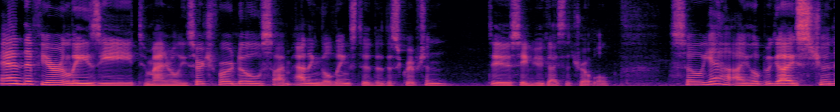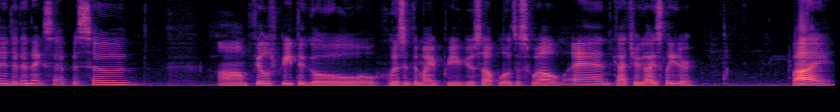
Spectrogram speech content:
And if you're lazy to manually search for those, I'm adding the links to the description to save you guys the trouble. So yeah, I hope you guys tune into the next episode. Um, feel free to go listen to my previous uploads as well, and catch you guys later. Bye.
